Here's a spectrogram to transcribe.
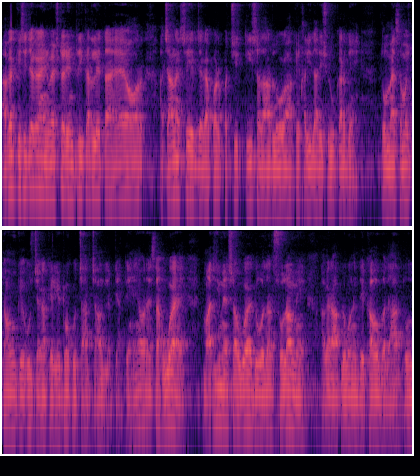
अगर किसी जगह इन्वेस्टर एंट्री कर लेता है और अचानक से एक जगह पर पच्चीस तीस हज़ार लोग आके ख़रीदारी शुरू कर दें तो मैं समझता हूँ कि उस जगह के रेटों को चार चाँद लग जाते हैं। और ऐसा हुआ है, माजी में ऐसा हुआ है 2016 में अगर आप लोगों ने देखा हो बाज़ार तो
